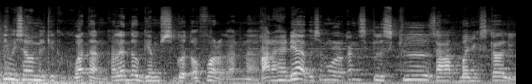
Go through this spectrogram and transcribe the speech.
Ini bisa memiliki kekuatan Kalian tahu games God of War kan Nah panahnya dia bisa mengeluarkan skill-skill sangat banyak sekali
